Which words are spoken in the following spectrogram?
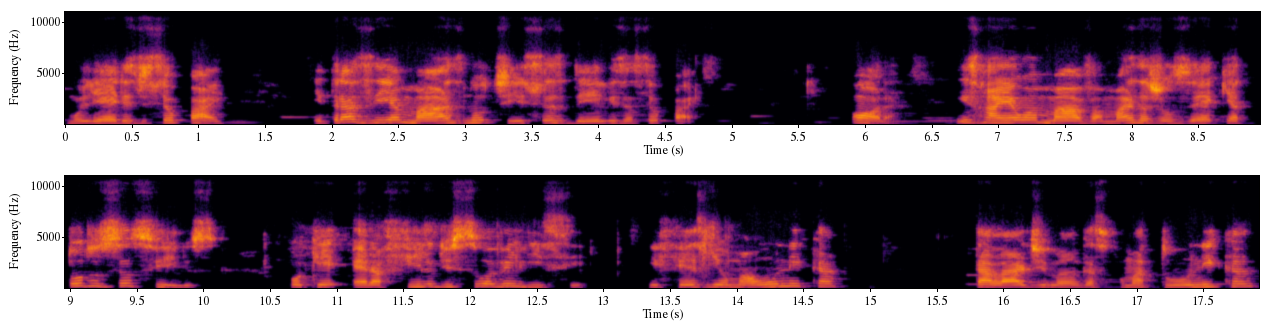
mulheres de seu pai, e trazia más notícias deles a seu pai. Ora, Israel amava mais a José que a todos os seus filhos, porque era filho de sua velhice, e fez-lhe uma única talar de mangas, uma túnica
